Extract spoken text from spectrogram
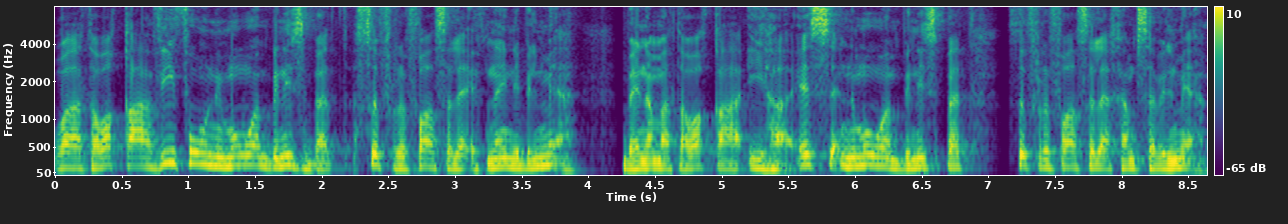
وتوقع فيفو نموا بنسبة 0.2% بينما توقع إيها إس نموا بنسبة 0.5%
